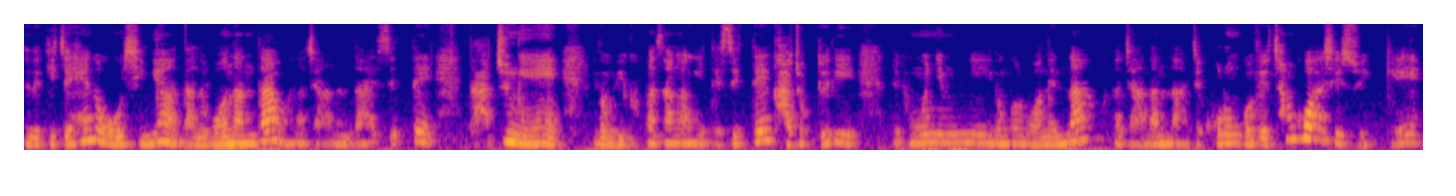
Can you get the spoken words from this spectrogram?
이렇게 이제 해놓으시면 나는 원한다, 원하지 않는다 했을 때 나중에 이런 위급한 상황이 됐을 때 가족들이 내 부모님이 이런 걸 원했나, 원하지 않았나 이제 그런 거를 참고하실 수 있게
